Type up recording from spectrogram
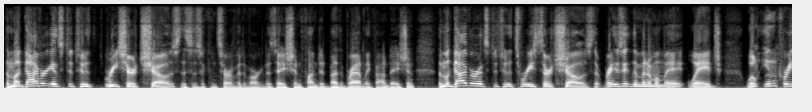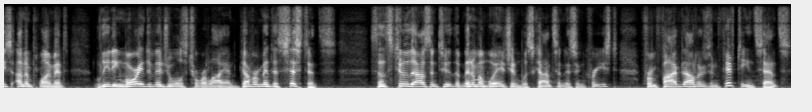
The MacIver Institute research shows, this is a conservative organization funded by the Bradley Foundation. The MacIver Institute's research shows that raising the minimum wage will increase unemployment, leading more individuals to rely on government assistance. Since 2002, the minimum wage in Wisconsin has increased from $5.15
